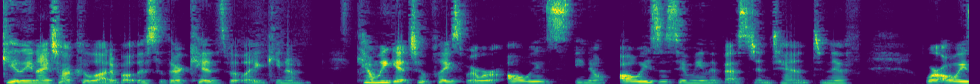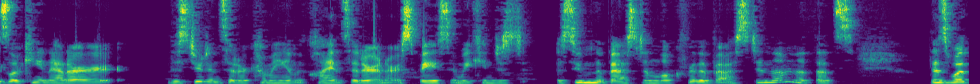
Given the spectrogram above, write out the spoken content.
Kailey and I talk a lot about this with our kids, but like, you know, can we get to a place where we're always, you know, always assuming the best intent? And if we're always looking at our, the students that are coming in, the clients that are in our space, and we can just assume the best and look for the best in them, that that's, that's what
